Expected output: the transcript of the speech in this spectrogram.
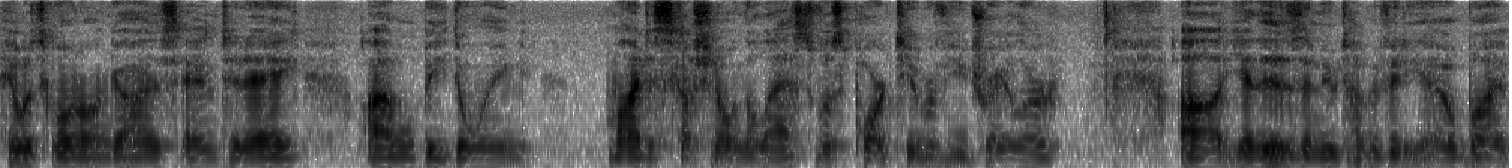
Hey, what's going on, guys? And today I will be doing my discussion on The Last of Us Part 2 review trailer. Uh, yeah, this is a new type of video, but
